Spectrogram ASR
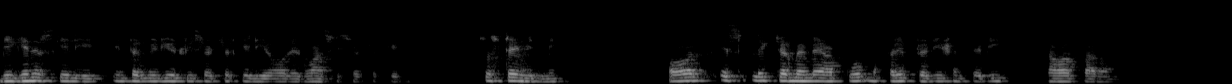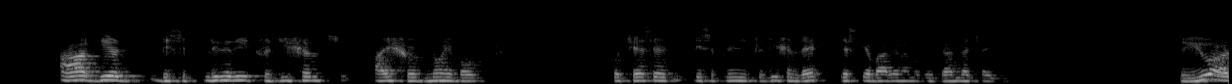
बिगिनर्स के लिए इंटरमीडिएट रिसर्चर के लिए और एडवांस रिसर्चर के लिए। सो स्टे विद मी और इस लेक्चर में मैं आपको मुख्तलिफ़ ट्रेडिशन से भी नवाजता रहूँगा। Are there disciplinary traditions I should know about कुछ ऐसे डिसिप्लिनरी ट्रेडिशंस है जिसके बारे में मुझे जानना चाहिए। You are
